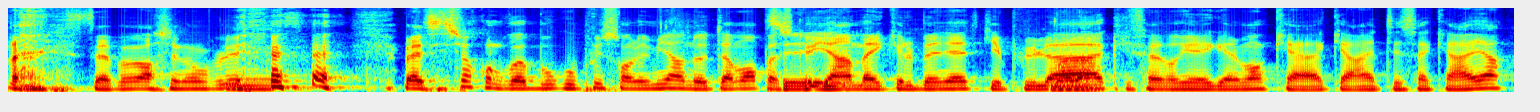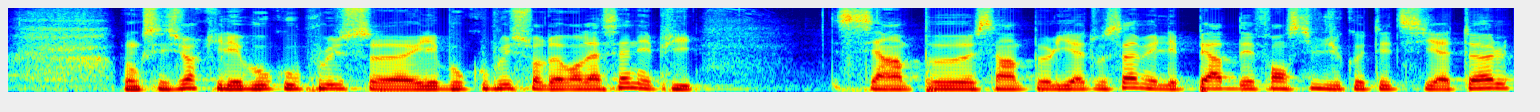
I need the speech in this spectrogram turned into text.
Ça n'a pas marché non plus. bah, c'est sûr qu'on le voit beaucoup plus en lumière, notamment parce qu'il y a un Michael Bennett qui est plus là, Voilà. Cliff Avril également qui a, qui a arrêté sa carrière. Donc c'est sûr qu'il est beaucoup plus, euh, il est beaucoup plus sur le devant de la scène. Et puis c'est un peu, c'est un peu lié à tout ça, mais les pertes défensives du côté de Seattle.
